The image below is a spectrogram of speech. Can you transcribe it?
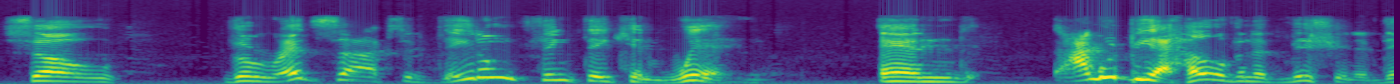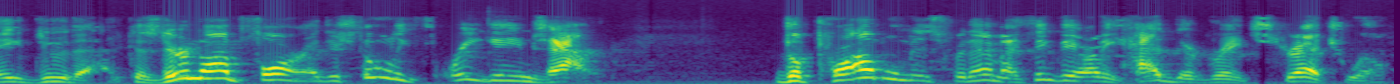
So the Red Sox, if they don't think they can win, and I would be a hell of an admission if they do that because they're not far. They're still only three games out. The problem is for them. I think they already had their great stretch, Will,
